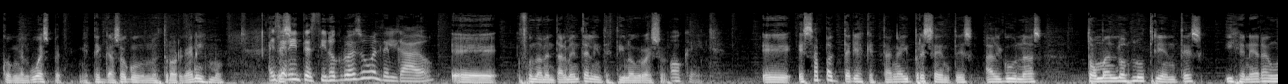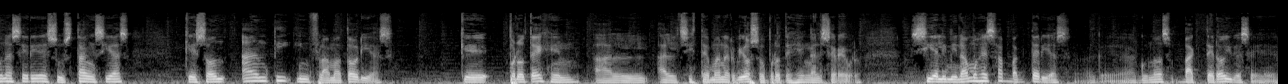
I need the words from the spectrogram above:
con el huésped, en este caso con nuestro organismo. ¿Es, Es- el intestino grueso o el delgado? eh, fundamentalmente el intestino grueso. Ok. eh, esas bacterias que están ahí presentes, algunas toman los nutrientes y generan una serie de sustancias que son antiinflamatorias, que protegen al, al sistema nervioso, protegen al cerebro. Si eliminamos esas bacterias, eh, algunos bacteroides eh,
